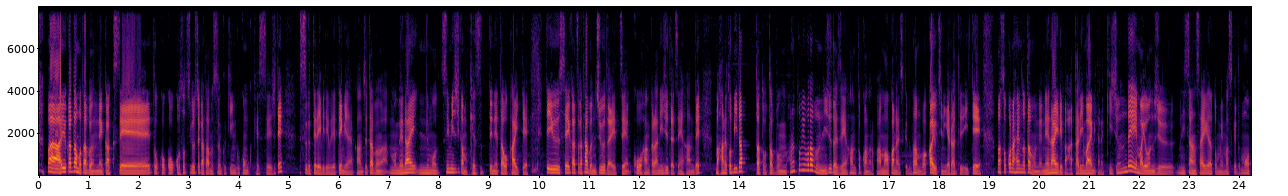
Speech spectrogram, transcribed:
まあ、ああいう方も多分ね、学生と高校卒業してから多分すぐキングコング結成して、すぐテレビで売れてみたいな感じで、多分もう寝ない、もう睡眠時間も削ってネタを書いてっていう生活が多分10代前後半から20代前半で、まあ、羽飛びだったと多分、羽飛びも多分20代前半とかなのかあんまわかんないですけど、多分若いうちにやられていて、まあそこら辺の多分ね、寝ないでが当たり前みたいな基準で、まあ、42、3歳だと思いますけども、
